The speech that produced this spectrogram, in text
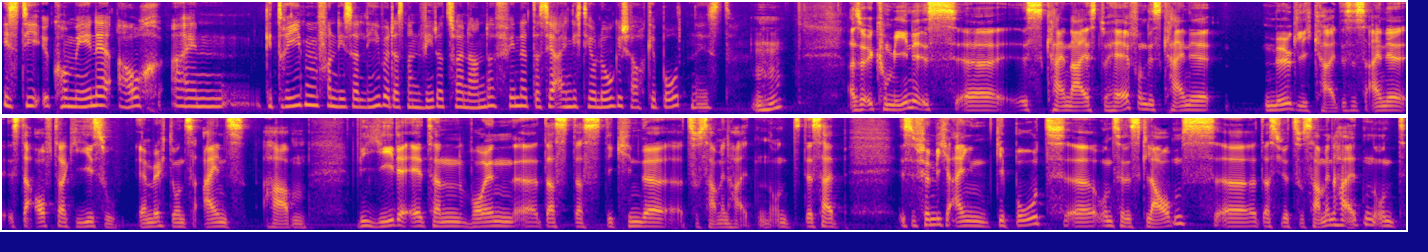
Ist die Ökumene auch ein getrieben von dieser Liebe, dass man wieder zueinander findet, das ja eigentlich theologisch auch geboten ist? Mhm. Also Ökumene ist, äh, ist kein Nice to Have und ist keine Möglichkeit. Es ist, eine, ist der Auftrag Jesu. Er möchte uns eins haben wie jede Eltern wollen, äh, dass, dass die Kinder zusammenhalten. Und deshalb ist es für mich ein Gebot äh, unseres Glaubens, äh, dass wir zusammenhalten. Und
